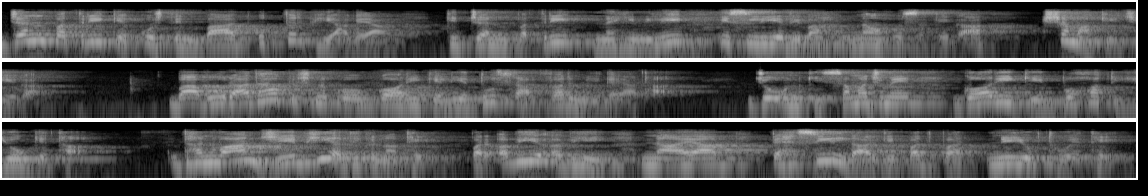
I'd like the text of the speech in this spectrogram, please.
जन्मपत्री के कुछ दिन बाद उत्तर भी आ गया कि जन्मपत्री नहीं मिली, इसलिए विवाह न हो सकेगा। क्षमा कीजिएगा। बाबू राधा कृष्ण को गौरी के लिए दूसरा वर मिल गया था। जो उनकी समझ में गौरी के बहुत योग्य था। धनवान ये भी अधिक न थे, पर अभी अभी नायाब तहसीलदार के पद पर नियुक्त हुए थे।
